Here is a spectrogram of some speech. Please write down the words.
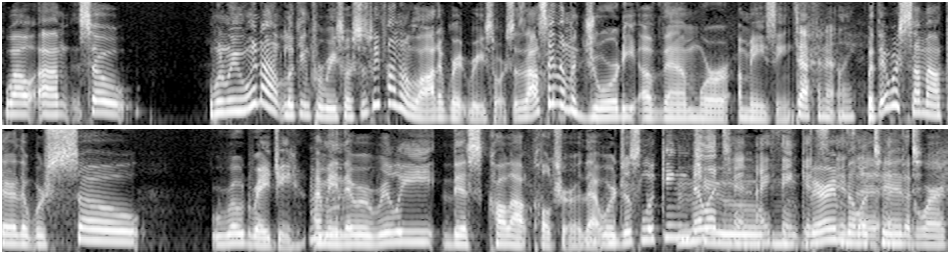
Well, um, so when we went out looking for resources, we found a lot of great resources. I'll say the majority of them were amazing, Definitely. but there were some out there that were so road ragey. I Mm-hmm. mean, they were really this call out culture that were just looking Militant, to I think, is, very is a- militant, a, good word.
